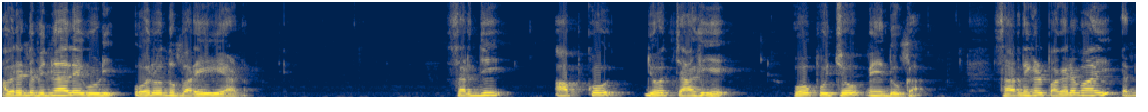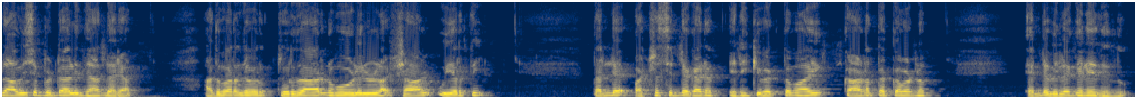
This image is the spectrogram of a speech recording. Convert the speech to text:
അവരെന്റെ പിന്നാലെ കൂടി ഓരോന്നും പറയുകയാണ്. സർജി ആപ്കോ ജോ ചാഹിയെ ഓ പൂച്ചോ മേ ദൂക്ക സാർ നിങ്ങൾ പകരമായി എന്ന് ആവശ്യപ്പെട്ടാലും ഞാൻ തരാം. അത് പറഞ്ഞവർ ചുരിദാറിന് മുകളിലുള്ള ഷാൾ ഉയർത്തി തന്റെ പക്ഷസിന്റെ കനം എനിക്ക് വ്യക്തമായി കാണത്തക്കവണ്ണം എന്റെ വിലങ്ങനെ നിന്നു.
